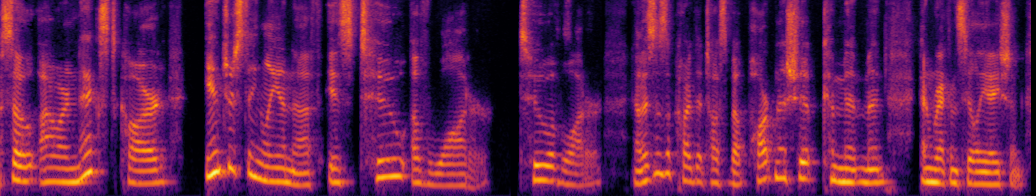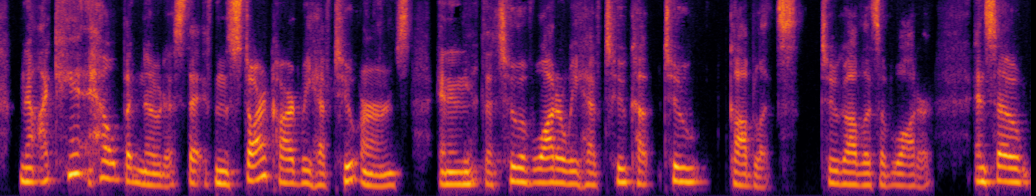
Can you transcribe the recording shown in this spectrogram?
So our next card, interestingly enough, is two of water. Two of water. Now, this is a card that talks about partnership, commitment, and reconciliation. Now, I can't help but notice that in the star card we have two urns, and in the two of water we have two cup, two goblets, two goblets of water. And so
